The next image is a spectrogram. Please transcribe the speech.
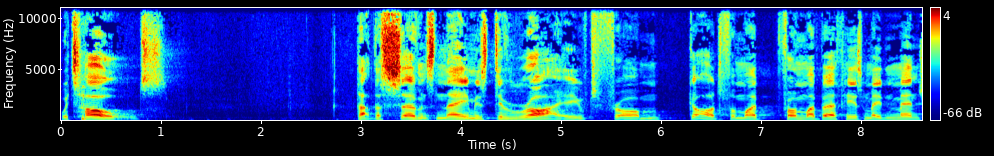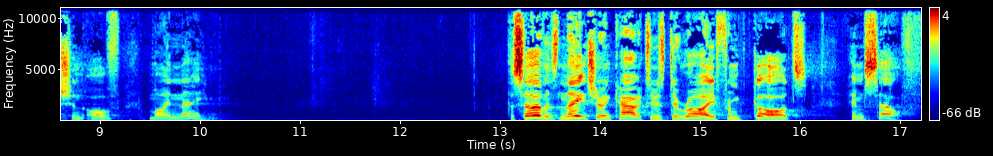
We're told that the servant's name is derived from God. From my, from my birth, he has made mention of my name. The servant's nature and character is derived from God himself.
